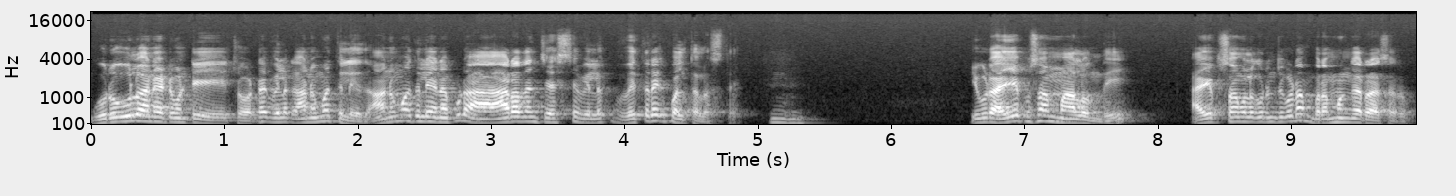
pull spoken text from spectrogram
గురువులు అనేటువంటి చోట వీళ్ళకి అనుమతి లేదు. అనుమతి లేనప్పుడు ఆ ఆరాధన చేస్తే వీళ్ళకు వ్యతిరేక ఫలితాలు వస్తాయి. ఇప్పుడు అయ్యప్ప స్వామి మాల ఉంది. అయ్యప్ప స్వాముల గురించి కూడా బ్రహ్మంగారు రాశారు.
